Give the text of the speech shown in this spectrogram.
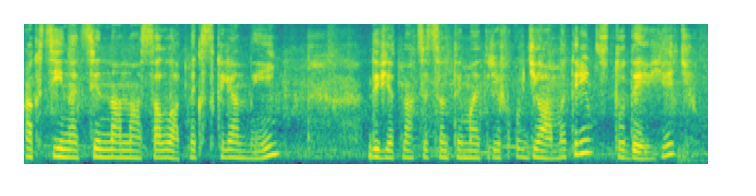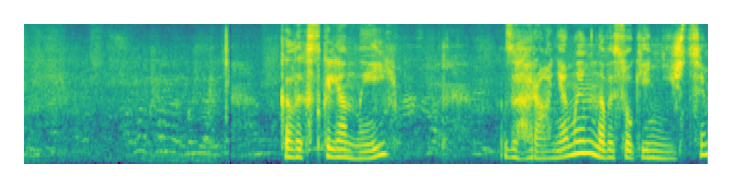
Акційна ціна на салатник скляний 19 см в діаметрі 109. Келих скляний з гранями на високій ніжці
